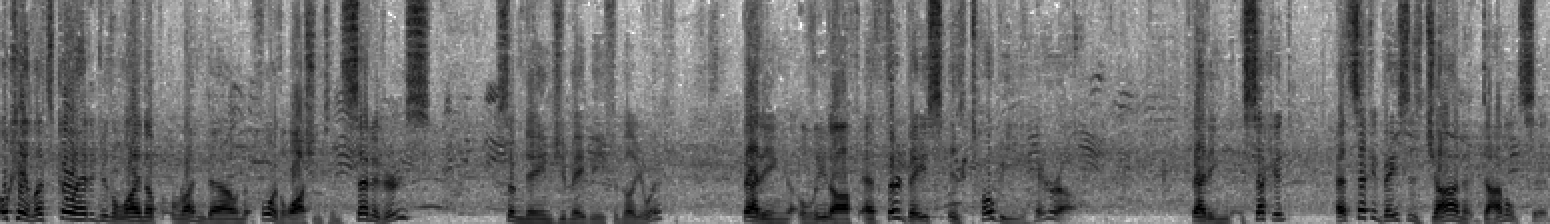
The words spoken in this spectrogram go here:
Okay, let's go ahead and do the lineup rundown for the Washington Senators. Some names you may be familiar with. Batting leadoff at third base is Toby Harrah. Batting second at second base is John Donaldson.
